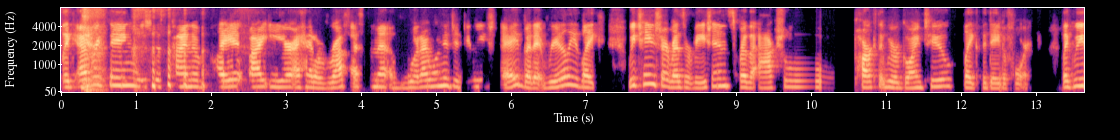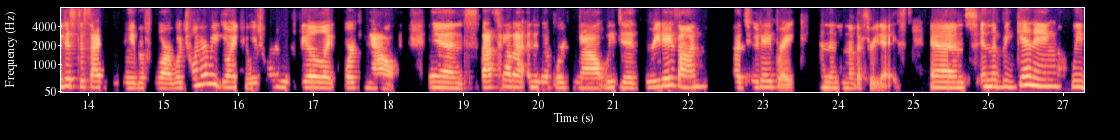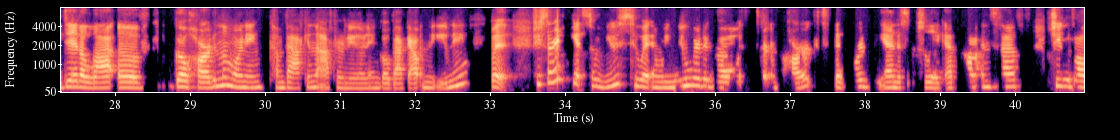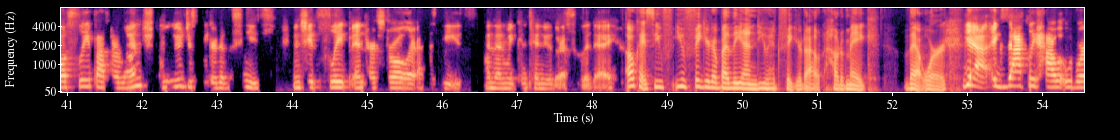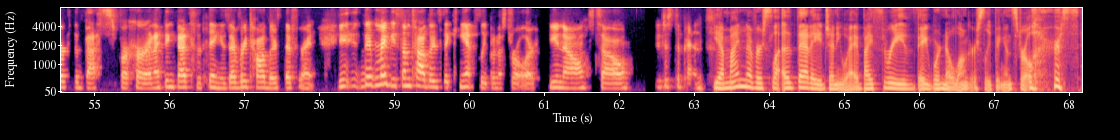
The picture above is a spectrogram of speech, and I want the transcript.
Like, everything was just kind of play it by ear. I had a rough estimate of what I wanted to do each day, but it really, like we changed our reservations for the actual park that we were going to, like, the day before. Like, we just decided the day before, "Which one are we going to? Which one do we feel like working out?" And that's how that ended up working out. We did 3 days on, a two-day break, and then another 3 days, and in the beginning, we did a lot of go hard in the morning, come back in the afternoon, and go back out in the evening, but she started to get so used to it, and we knew where to go certain parks that towards the end, especially, like, Epcot and stuff, she would fall asleep after lunch, and we would just take her to the Seas, and she'd sleep in her stroller at the Seas, and then we continue the rest of the day. Okay, so you you figured out by the end, you had figured out how to make that work. Yeah, exactly how it would work the best for her, and I think that's the thing is every toddler is different. Y y there might be some toddlers that can't sleep in a stroller, you know, so it just depends. Yeah, mine never slept at uh, that age anyway, by 3, they were no longer sleeping in strollers,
